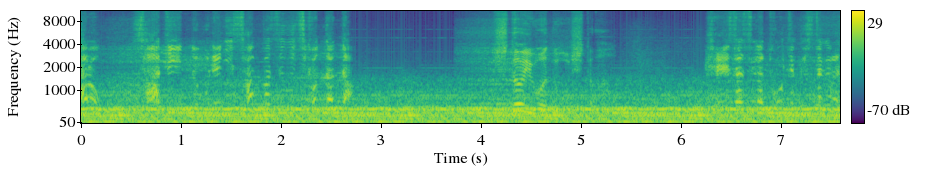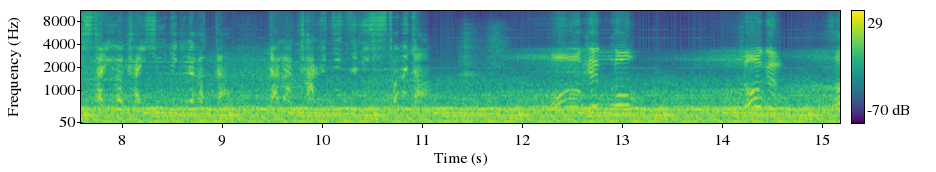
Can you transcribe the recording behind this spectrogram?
ティーンの胸に3発撃ち込んだんだ。死体はどうした？警察が到着したから死体は回収できなかった。だが確実に仕留めた。もう結構。将軍サ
